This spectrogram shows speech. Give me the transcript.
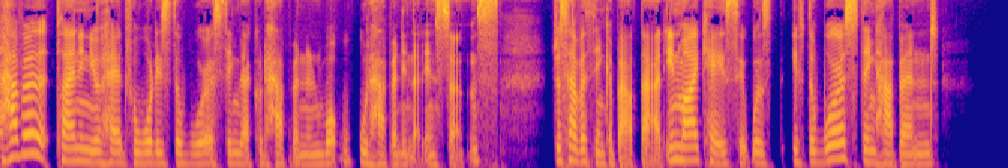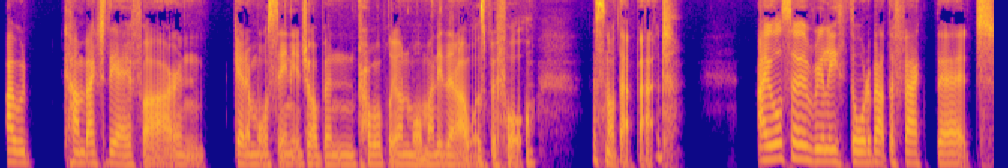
have a plan in your head for what is the worst thing that could happen and what would happen in that instance. Just have a think about that. In my case, it was if the worst thing happened, I would come back to the AFR and get a more senior job and probably on more money than I was before. That's not that bad. I also really thought about the fact that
